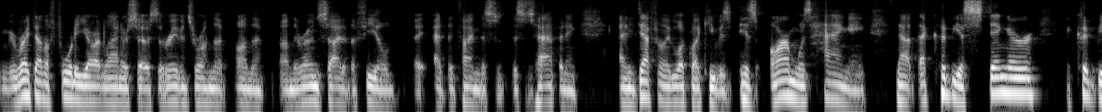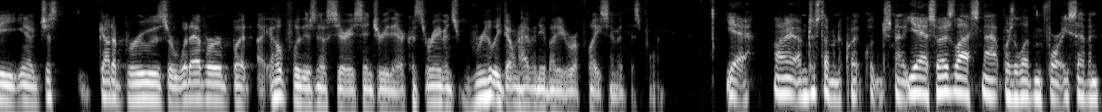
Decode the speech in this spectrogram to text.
right down the 40 yard line or so. So the Ravens were on the on the on their own side of the field at the time this is this is happening, and he definitely looked like he was his arm was hanging. Now that could be a stinger, it could be you know just got a bruise or whatever, but I, hopefully there's no serious injury there because the Ravens really don't have anybody to replace him at this point. Yeah, I, am just having a quick look just now. Yeah, so his last snap was 11:47.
